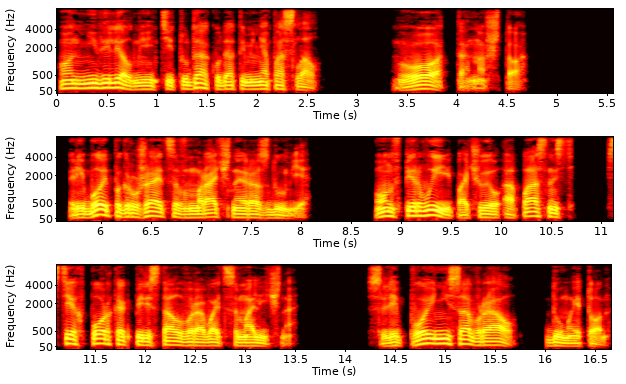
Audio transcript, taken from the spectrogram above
«Он не велел мне идти туда, куда ты меня послал». «Вот оно что!» Рябой погружается в мрачное раздумье. Он впервые почуял опасность с тех пор, как перестал воровать самолично. «Слепой не соврал», — думает он.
